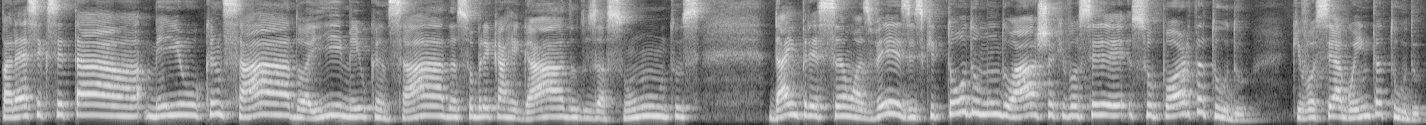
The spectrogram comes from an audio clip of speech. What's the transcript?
Parece que você tá meio cansado aí, meio cansada, sobrecarregado dos assuntos Dá a impressão, às vezes, que todo mundo acha que você suporta tudo, que você aguenta tudo.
